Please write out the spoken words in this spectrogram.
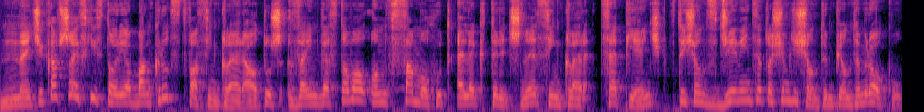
Najciekawsza jest historia bankructwa Sinclaira. Otóż zainwestował on w samochód elektryczny Sinclair C5 w 1985 roku.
